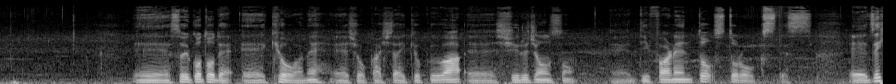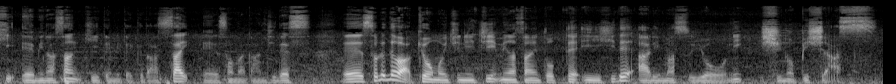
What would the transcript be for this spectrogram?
えー、そういうことで、えー、今日はね、えー、紹介したい曲は、えー、シル・ジョンソン、えー、 Different Strokes です、えー、ぜひ、えー、皆さん聴いてみてください、えー、そんな感じです、えー、それでは今日も一日皆さんにとっていい日でありますようにシノピシャス。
